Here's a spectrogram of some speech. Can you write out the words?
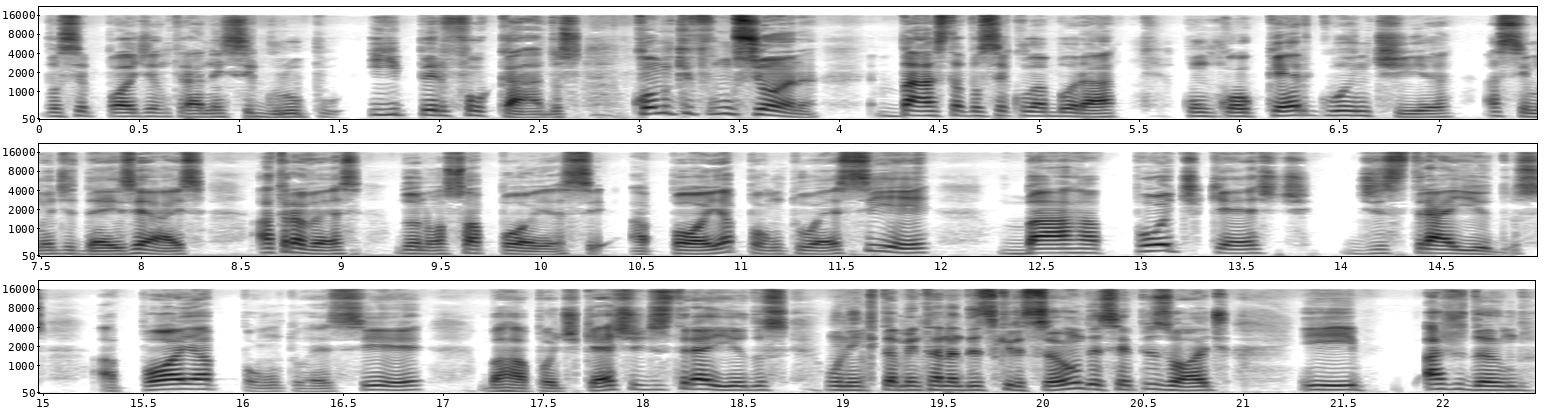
você pode entrar nesse grupo hiperfocados. Como que funciona? Basta você colaborar com qualquer quantia acima de 10 reais através do nosso apoia-se, apoia.se barra podcast distraídos. Apoia.se barra podcast distraídos. O link também está na descrição desse episódio. E ajudando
